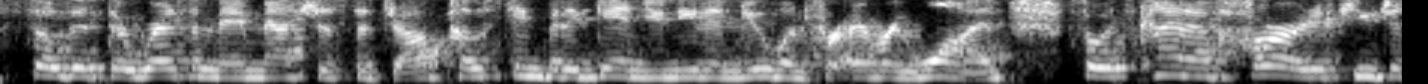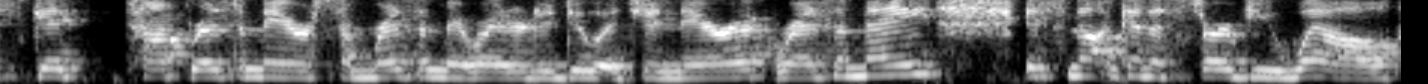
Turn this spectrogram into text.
so that the resume matches the job posting. But again, you need a new one for every one. So it's kind of hard if you just get top resume or some resume writer to do a generic resume. It's not going to serve you well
